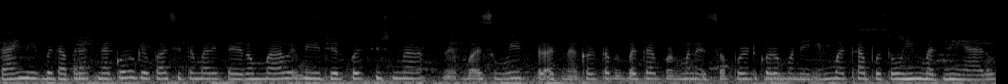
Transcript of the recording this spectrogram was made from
કાંઈ નહીં, બધા પ્રાર્થના કરું કે પાછી તમારી પાસે રમવા આવે, બે હજાર પચીસમાં. અને બસ હું એ જ પ્રાર્થના કરું, તમે બધા પણ મને સપોર્ટ કરો, મને હિંમત આપો તો હિંમત નહીં હારો.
